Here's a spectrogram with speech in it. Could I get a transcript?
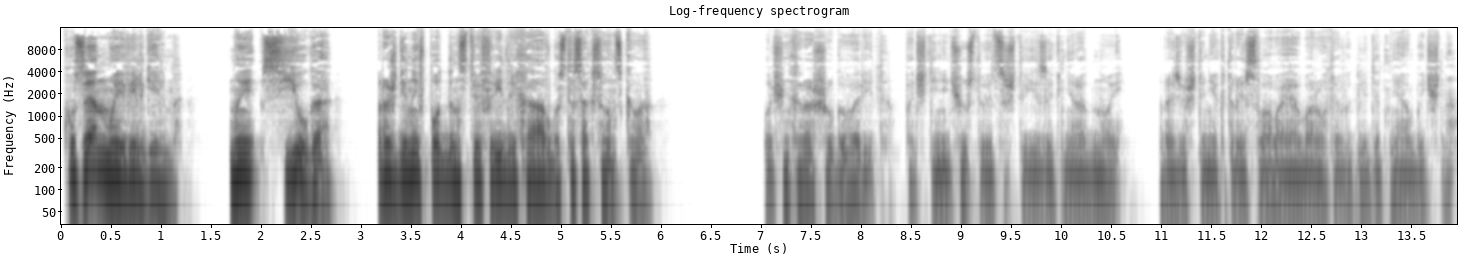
Кузен мой Вильгельм. Мы с юга, рождены в подданстве Фридриха Августа Саксонского». Очень хорошо говорит, почти не чувствуется, что язык не родной разве что некоторые слова и обороты выглядят необычно.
